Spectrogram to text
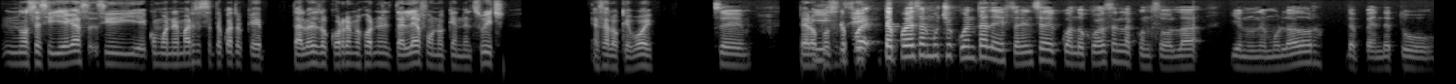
no sé si llegas, si como en el Mario 64 que tal vez lo corre mejor en el teléfono que en el Switch. Es a lo que voy. Sí. Pero Y pues te, sí, puede- te puedes dar mucho cuenta la diferencia de cuando juegas en la consola y en un emulador. Depende tu.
